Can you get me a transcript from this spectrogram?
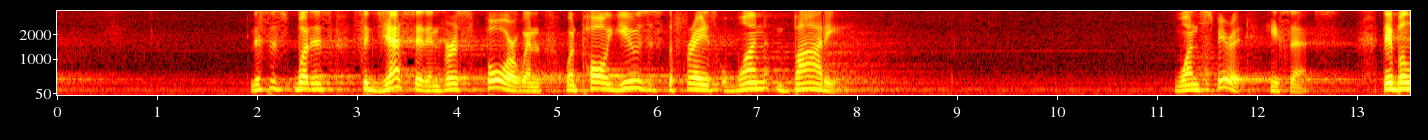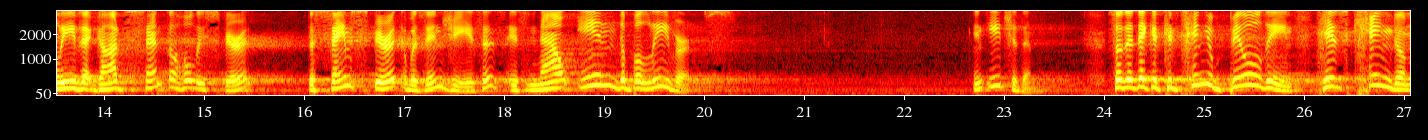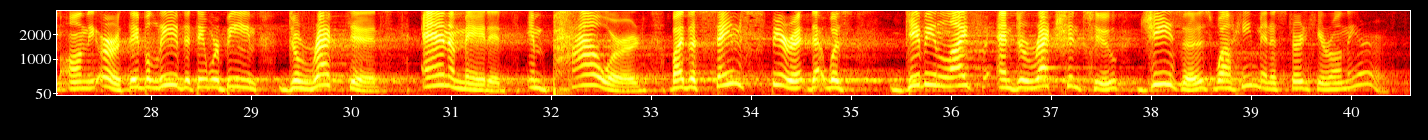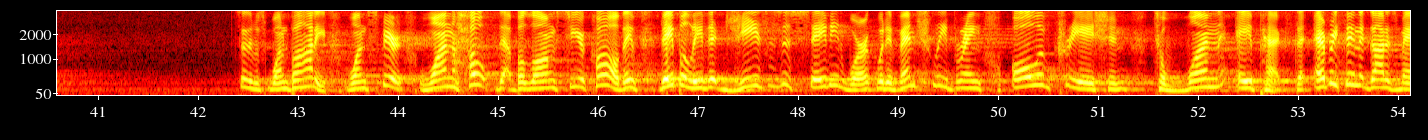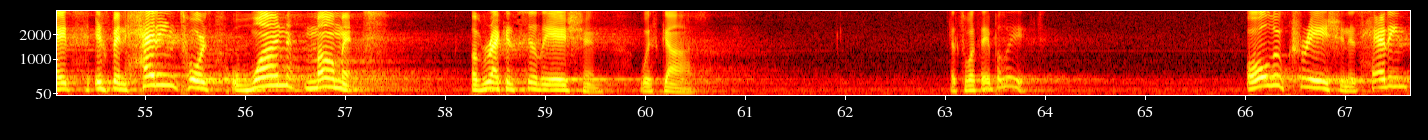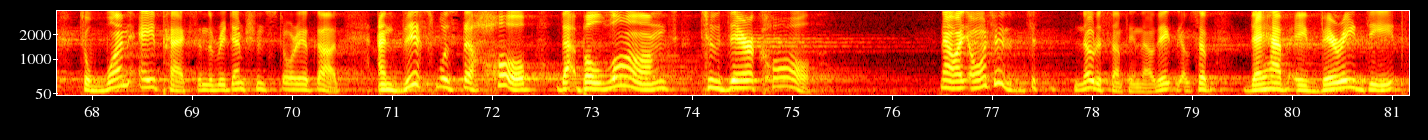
This is what is suggested in verse 4 when, when Paul uses the phrase one body. One spirit, he says. They believe that God sent the Holy Spirit. The same Spirit that was in Jesus is now in the believers, in each of them, so that they could continue building His kingdom on the earth. They believed that they were being directed, animated, empowered by the same Spirit that was giving life and direction to Jesus while He ministered here on the earth. So there was one body, one spirit, one hope that belongs to your call. They, they believe that Jesus' saving work would eventually bring all of creation to one apex, that everything that God has made has been heading towards one moment of reconciliation with God. That's what they believed. All of creation is heading to one apex in the redemption story of God. And this was the hope that belonged to their call. Now, I, want you to just notice something, though. They, so they have a very deep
